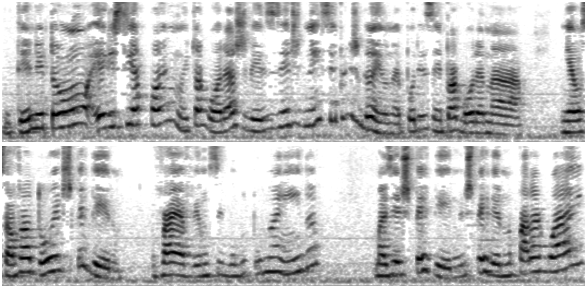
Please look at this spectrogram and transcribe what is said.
Entende? Então, eles se apoiam muito. Agora, às vezes, eles nem sempre eles ganham, né? Por exemplo, agora na, em El Salvador, eles perderam. Vai haver um segundo turno ainda, mas eles perderam. Eles perderam no Paraguai,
